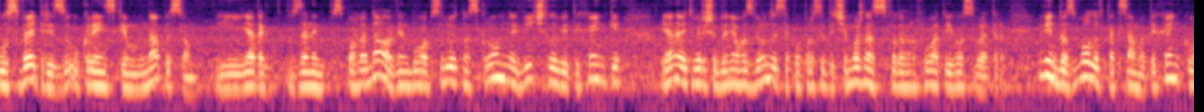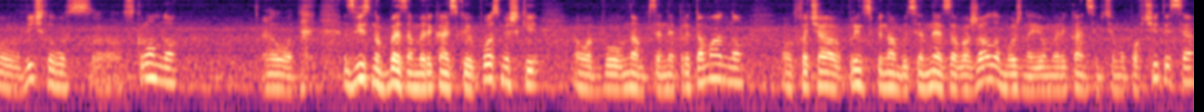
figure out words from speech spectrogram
у светрі з українським написом, і я так за ним споглядав. Він був абсолютно скромний, вічливий, тихенький. Я навіть вирішив до нього звернутися, попросити, чи можна сфотографувати його светр. Він дозволив так само тихенько, вічливо, скромно. От. Звісно, без американської посмішки, от, бо нам це не притаманно. От, хоча, в принципі, нам би це не заважало, можна і американцям цьому повчитися.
